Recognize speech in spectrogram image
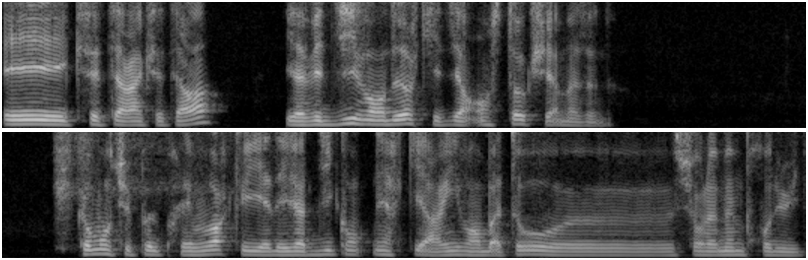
et etc., etc., il y avait 10 vendeurs qui étaient en stock chez Amazon. Comment tu peux le prévoir qu'il y a déjà 10 conteneurs qui arrivent en bateau euh, sur le même produit?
